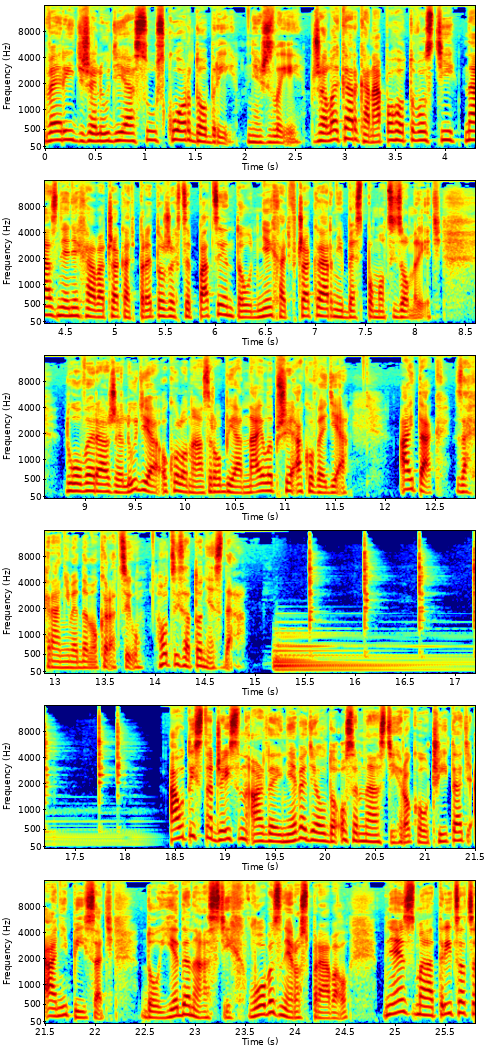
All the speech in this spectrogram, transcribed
Veriť, že ľudia sú skôr dobrí než zlí. Že lekárka na pohotovosti nás nenecháva čakať, pretože chce pacientov nechať v čakárni bez pomoci zomrieť. Dôvera, že ľudia okolo nás robia najlepšie ako vedia. Aj tak zachránime demokraciu, hoci sa to nezdá. Autista Jason Ardej nevedel do 18 rokov čítať ani písať. Do 11 vôbec nerozprával. Dnes má 37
